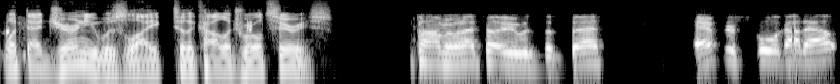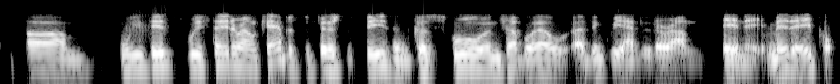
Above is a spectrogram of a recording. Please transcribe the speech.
what that journey was like to the College World Series. Tommy, when I tell you it was the best after school got out, um, we did we stayed around campus to finish the season because school in Chapel Hill, I think we ended around in mid-April.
